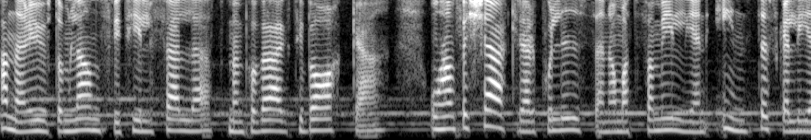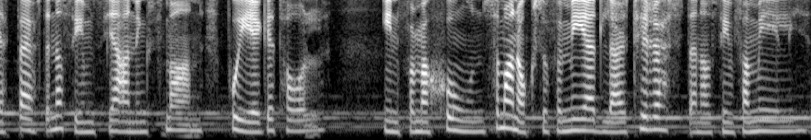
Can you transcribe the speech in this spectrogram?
Han är utomlands vid tillfället, men på väg tillbaka. Och Han försäkrar polisen om att familjen inte ska leta efter Nasims gärningsman på eget håll. Information som han också förmedlar till resten av sin familj.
